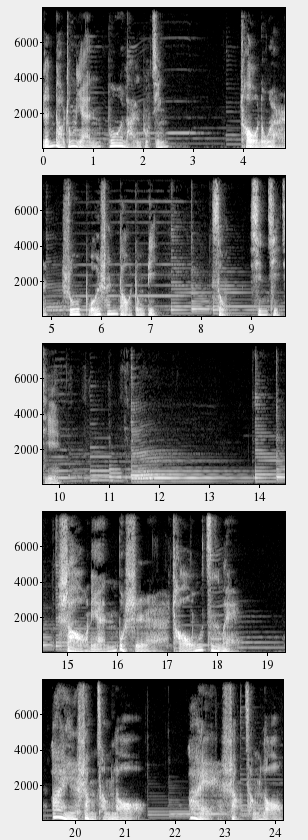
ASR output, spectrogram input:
人到中年，波澜不惊。丑奴儿书博山道中壁。宋，辛弃疾。少年不识愁滋味，爱上层楼，爱上层楼。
